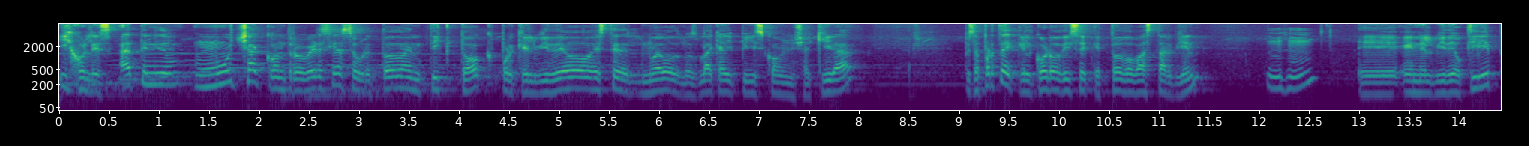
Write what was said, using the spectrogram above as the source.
Híjoles, ha tenido mucha controversia, sobre todo en TikTok, porque el video este nuevo de los Black Eyed Peas con Shakira, pues aparte de que el coro dice que todo va a estar bien, eh, en el videoclip,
